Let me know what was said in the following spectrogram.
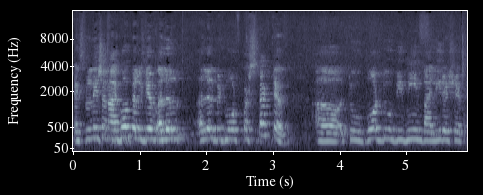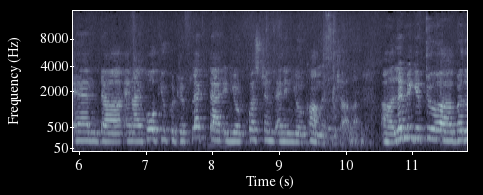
explanation, I hope it'll give a little, a little bit more perspective uh, to what do we mean by leadership and, uh, and I hope you could reflect that in your questions and in your comments, inshallah. Uh, let me give to uh, Brother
